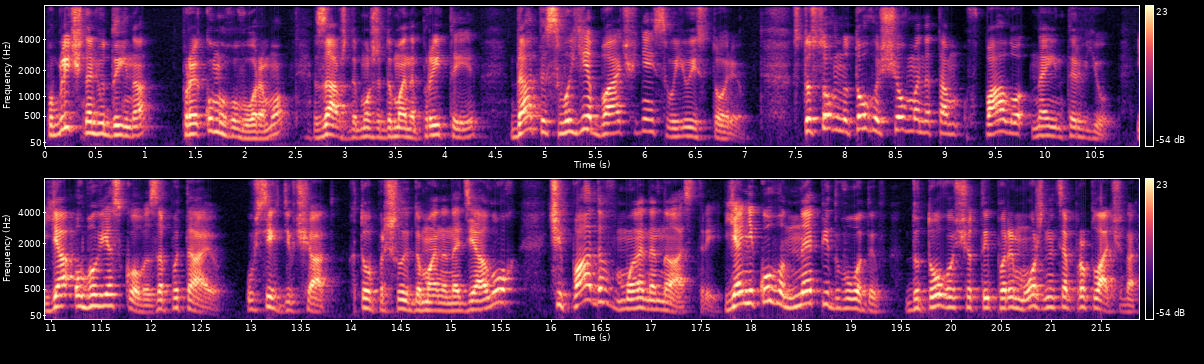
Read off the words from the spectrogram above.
публічна людина, про яку ми говоримо, завжди може до мене прийти, дати своє бачення і свою історію. Стосовно того, що в мене там впало на інтерв'ю, я обов'язково запитаю у всіх дівчат, хто прийшли до мене на діалог, чи падав в мене настрій. Я нікого не підводив до того, що ти переможниця проплачена.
